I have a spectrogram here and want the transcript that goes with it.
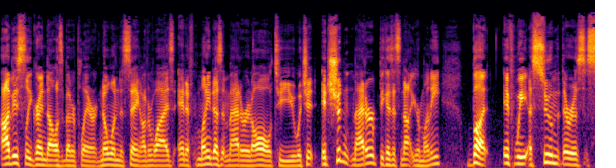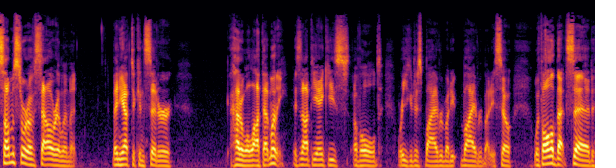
obviously, Grandal is a better player. No one is saying otherwise. And if money doesn't matter at all to you, which it, it shouldn't matter because it's not your money, but if we assume that there is some sort of salary limit, then you have to consider how to allot that money. It's not the Yankees of old where you could just buy everybody buy everybody. So with all of that said,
